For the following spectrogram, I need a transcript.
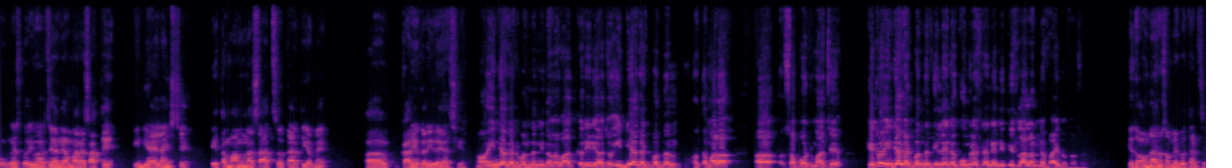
કોંગ્રેસ પરિવાર છે અને અમારા સાથે ઇન્ડિયા એલાયન્સ છે. એ તમામના સાથ સહકારથી અમે કાર્ય કરી રહ્યા છીએ. ઇન્ડિયા ગઠબંધનની તમે વાત કરી રહ્યા છો. ઇન્ડિયા ગઠબંધન તમારા સપોર્ટમાં છે. કેટલો ઇન્ડિયા ગઠબંધનથી લઈને કોંગ્રેસને અને નીતિશ લાલનને ફાયદો થશે? એ તો આવનારો સમય બતાડશે.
